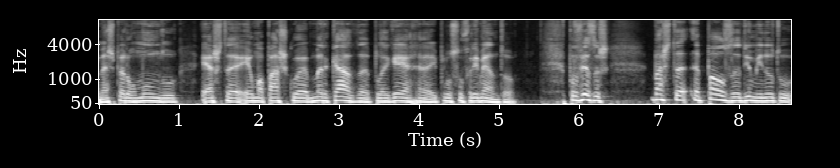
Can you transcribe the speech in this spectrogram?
mas para o mundo, esta é uma Páscoa marcada pela guerra e pelo sofrimento. Por vezes, basta a pausa de um minuto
